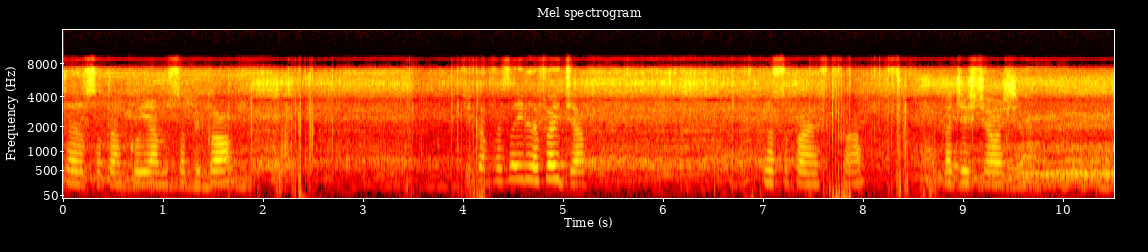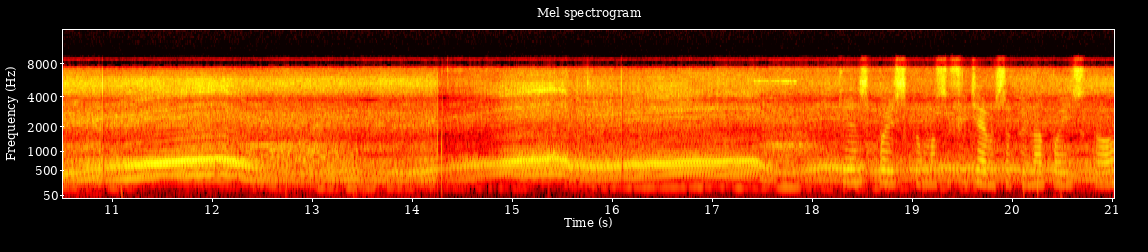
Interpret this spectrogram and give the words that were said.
Teraz zatankujemy sobie go. Ciekawe za ile wejdzie. Proszę Państwa. 28. Tu jest boisko, może wjedziemy sobie na boisko.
